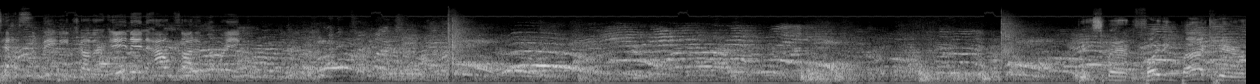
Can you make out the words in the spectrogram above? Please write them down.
decimate each other in and outside of the ring. Beastman fighting back here.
